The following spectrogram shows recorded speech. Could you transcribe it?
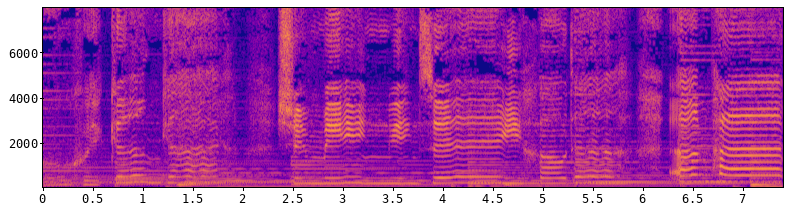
不。会更改，是命运最好的安排。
